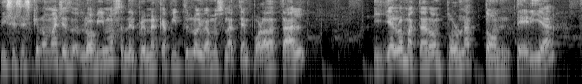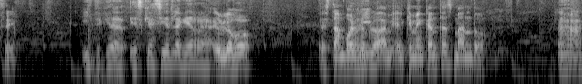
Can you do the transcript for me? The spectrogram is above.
dices, es que no manches, lo vimos en el primer capítulo y vamos en la temporada tal. Y ya lo mataron por una tontería. Sí. Y te queda, es que así es la guerra. Y luego... Están, por ejemplo, el que me encanta es Mando. Ajá.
